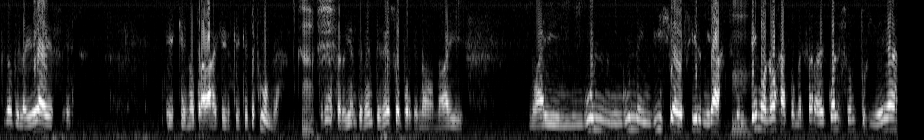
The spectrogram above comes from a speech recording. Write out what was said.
creo que la idea es, es, que no trabaje, que, que, te funda. Creo fervientemente en eso porque no, no hay no hay ningún ningún indicio de decir, mirá, mm. sentémonos a conversar a ver cuáles son tus ideas,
